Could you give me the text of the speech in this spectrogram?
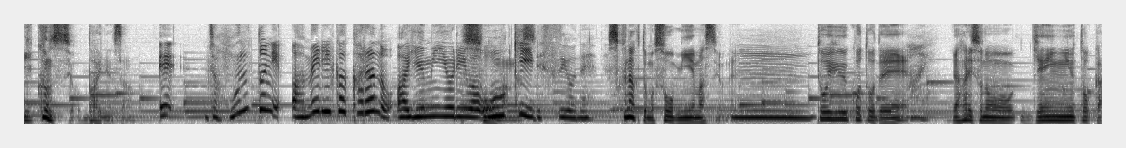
行くんですよバイデンさん。ー、じゃあ本当にアメリカからの歩み寄りは大きいですよね。少なくともそう見えますようね。ん。ということではいやはりその原油とか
